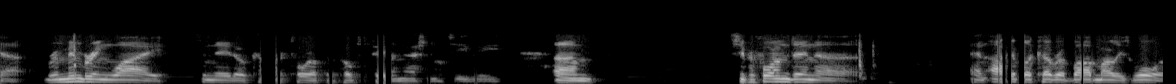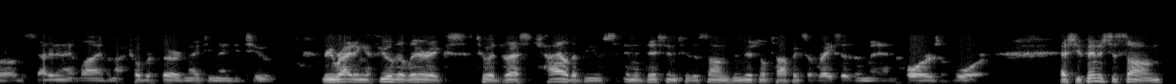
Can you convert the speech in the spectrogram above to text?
yeah, remembering why Sinead tore up the Pope's picture on national TV. Um, she performed in uh, an acapella cover of Bob Marley's War on Saturday Night Live on October 3rd, 1992, rewriting a few of the lyrics to address child abuse in addition to the song's initial topics of racism and horrors of war. As she finished the song,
